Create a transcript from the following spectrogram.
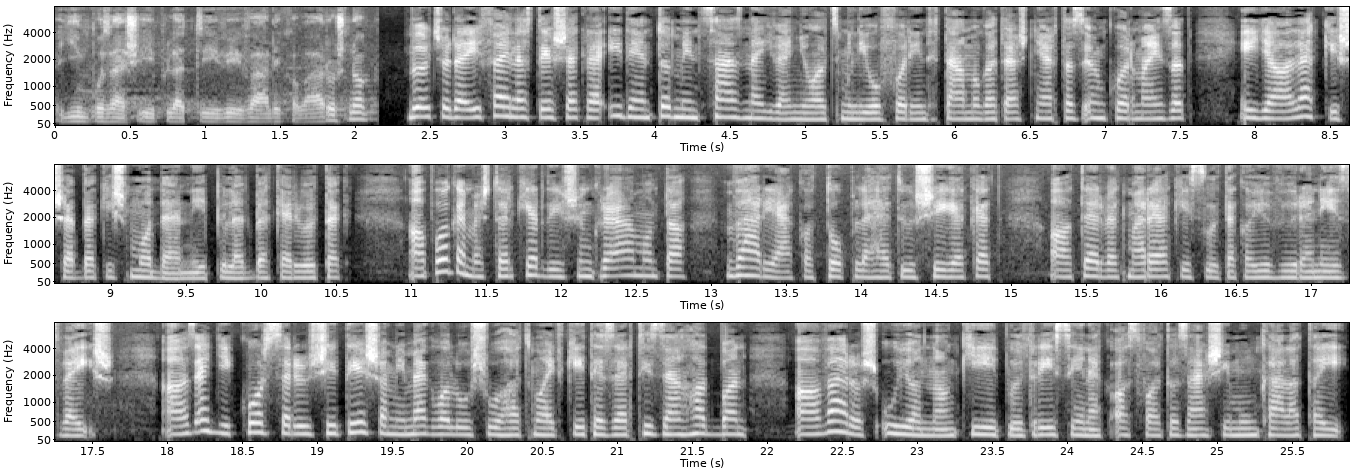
egy impozáns épületévé válik a városnak. Bölcsödei fejlesztésekre idén több mint 148 millió forint támogatást nyert az önkormányzat, így a legkisebbek is modern épületbe kerültek. A polgármester kérdésünkre elmondta, várják a top lehetőségeket, a tervek már elkészültek a jövőre nézve is. Az egyik korszerűsítés, ami megvalósulhat majd 2016-ban, a város újonnan kiépült részének aszfaltozási munkálatai.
